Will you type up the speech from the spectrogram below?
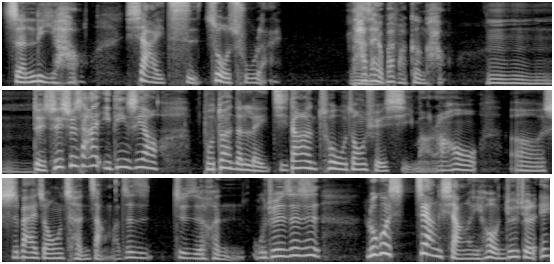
整理好，下一次做出来，他才有办法更好。嗯嗯嗯，对，所以就是他一定是要不断的累积，当然错误中学习嘛，然后呃失败中成长嘛，这是就是很，我觉得这是如果这样想了以后，你就会觉得哎，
